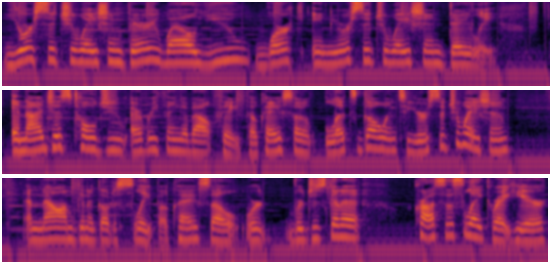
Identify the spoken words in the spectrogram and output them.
your situation very well. You work in your situation daily. And I just told you everything about faith, okay? So let's go into your situation. And now I'm going to go to sleep, okay? So we're we're just going to cross this lake right here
